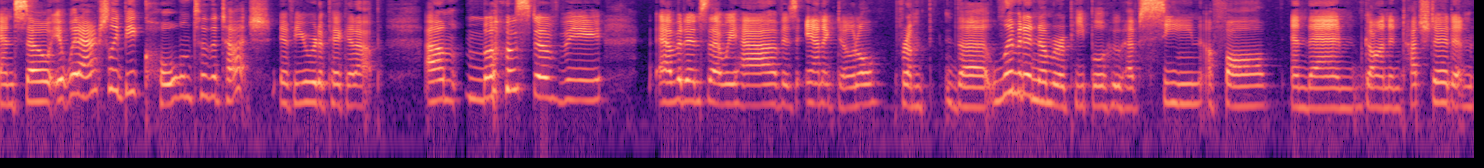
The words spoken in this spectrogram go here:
and so it would actually be cold to the touch if you were to pick it up. Um, most of the evidence that we have is anecdotal from the limited number of people who have seen a fall and then gone and touched it, and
